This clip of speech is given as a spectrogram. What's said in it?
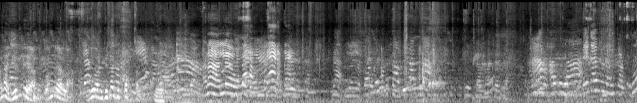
ಅಲ್ಲ ಇರಲಿ ಅದು ತೊಂದರೆ ಅಲ್ಲ ನೀವು ಅದು ಬಿಸಾಕಿ ತಪ್ಪಾನೆ ಅಣ್ಣ ಅಲ್ಲೇ ಬೇಕಾದ್ರೆ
